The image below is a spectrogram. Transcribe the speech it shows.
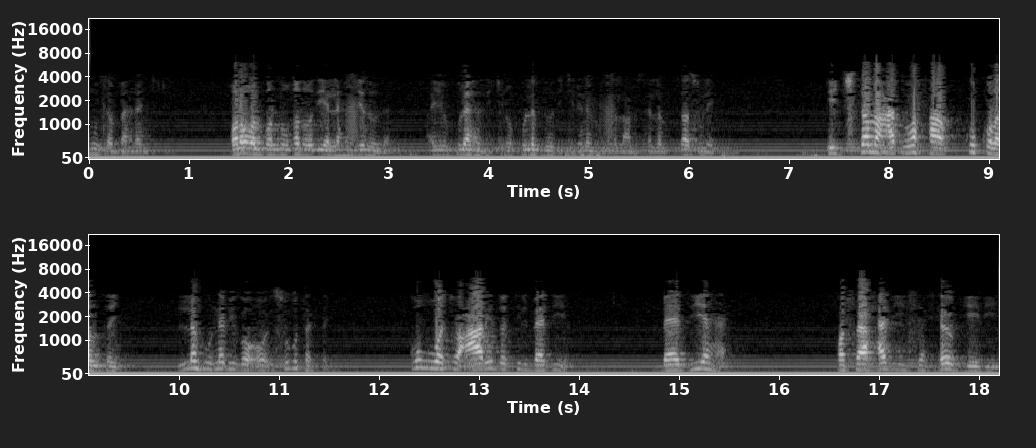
muusan baahnaan jirin qolo walba luuqadooda iyo lahajadooda ayuu kula hadli jire oo kula doodi jiray nebigu sal lay slam saasuu leeyay ijtamacat waxaa ku kulantay lahu nebiga oo isugu tagtay quwatu caaridati albaadiya baadiyaha fasaaxadiisa xooggeedii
